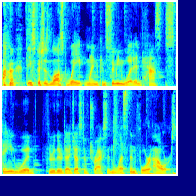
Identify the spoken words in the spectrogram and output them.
These fishes lost weight when consuming wood and passed stained wood through their digestive tracts in less than four hours.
